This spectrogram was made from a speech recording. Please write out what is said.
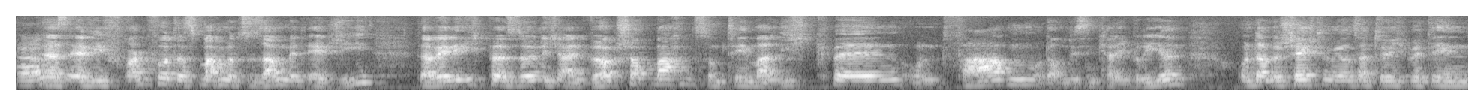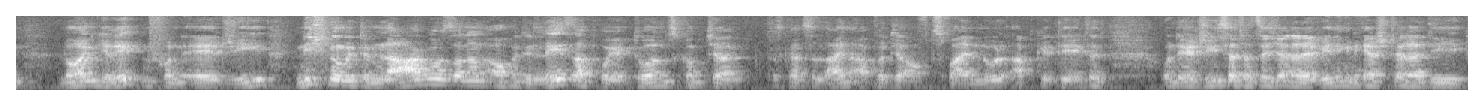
Ja. Das LG Frankfurt, das machen wir zusammen mit LG. Da werde ich persönlich einen Workshop machen zum Thema Lichtquellen und Farben und auch ein bisschen kalibrieren. Und dann beschäftigen wir uns natürlich mit den neuen Geräten von LG, nicht nur mit dem Lago, sondern auch mit den Laserprojektoren. Es kommt ja, das ganze Line-Up wird ja auf 2.0 abgedatet. Und LG ist ja tatsächlich einer der wenigen Hersteller, die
